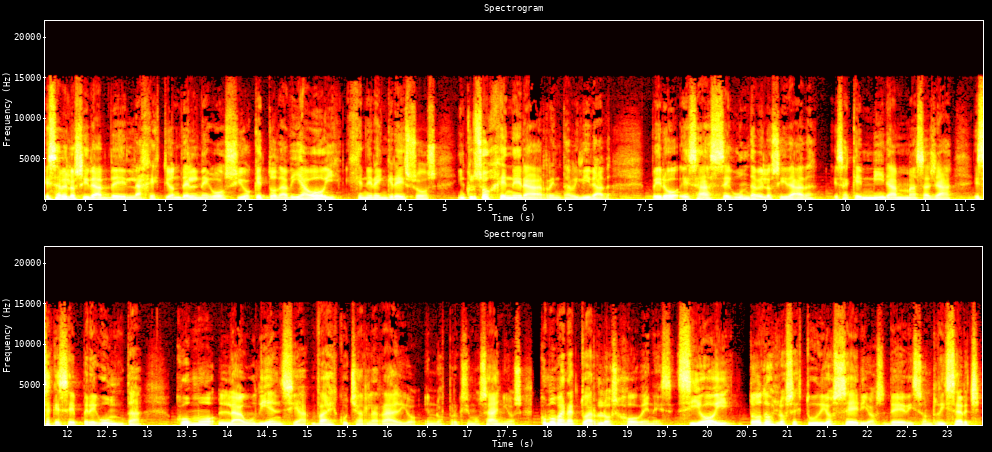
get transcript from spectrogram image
esa velocidad de la gestión del negocio que todavía hoy genera ingresos, incluso genera rentabilidad, pero esa segunda velocidad, esa que mira más allá, esa que se pregunta cómo la audiencia va a escuchar la radio en los próximos años, cómo van a actuar los jóvenes. Si hoy todos los estudios serios de Edison Research,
